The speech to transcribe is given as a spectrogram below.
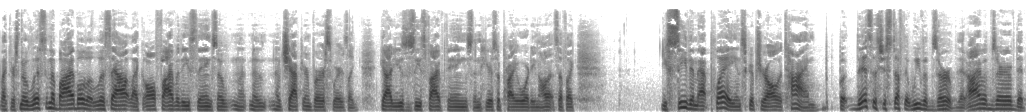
like there's no list in the Bible that lists out like all five of these things. No, no, no chapter and verse where it's like God uses these five things and here's a priority and all that stuff. Like you see them at play in scripture all the time. But this is just stuff that we've observed, that I've observed, that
